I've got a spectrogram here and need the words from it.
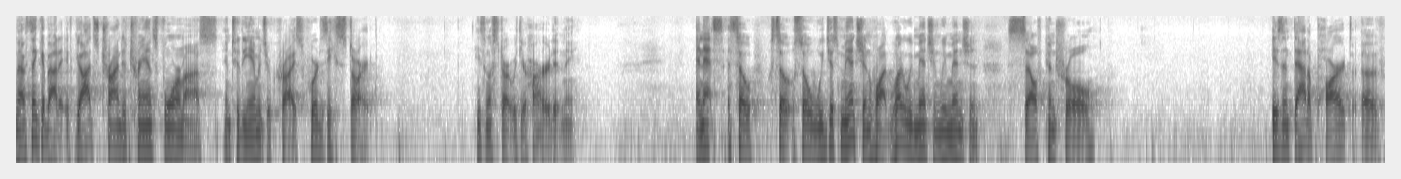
Now, think about it. If God's trying to transform us into the image of Christ, where does He start? He's going to start with your heart, isn't He? And that's so. So, so we just mentioned what? What did we mention? We mentioned self-control, isn't that a part of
